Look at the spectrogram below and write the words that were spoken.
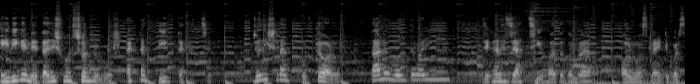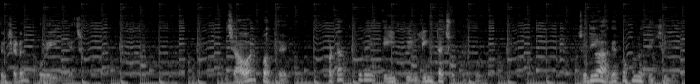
এইদিকে নেতাজি সুভাষচন্দ্র বোস একটা দিক দেখাচ্ছে। যদি সেটা ধরতে পারো, তাহলে বলতে পারি যেখানে যাচ্ছি, হয়তো তোমরা অলমোস্ট নাইনটি পার্সেন্ট সেটা ধরেই নিয়েছো। যাওয়ার পথে হঠাৎ করে এই বিল্ডিংটা চোখে পড়ল। যদিও আগে কখনো দেখিনি।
